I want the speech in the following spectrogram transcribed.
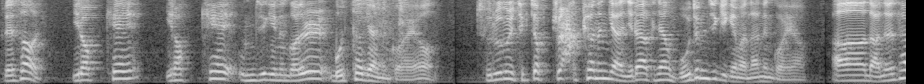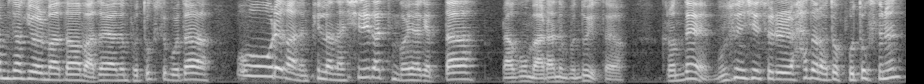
그래서 이렇게, 이렇게 움직이는 거를 못하게 하는 거예요. 주름을 직접 쫙 펴는 게 아니라 그냥 못 움직이게만 하는 거예요. 아, 나는 3, 4개월마다 맞아야 하는 보톡스보다 오래 가는 필러나 실 같은 거 해야겠다. 라고 말하는 분도 있어요. 그런데 무슨 시술을 하더라도 보톡스는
